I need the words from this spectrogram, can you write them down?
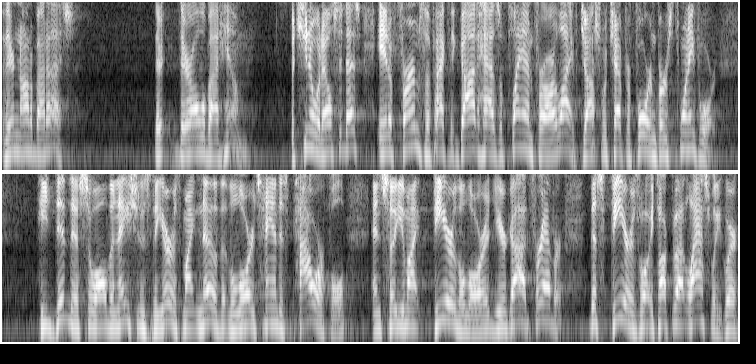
they're not about us, they're, they're all about Him. But you know what else it does? It affirms the fact that God has a plan for our life. Joshua chapter 4 and verse 24. He did this so all the nations of the earth might know that the Lord's hand is powerful, and so you might fear the Lord your God forever. This fear is what we talked about last week, where,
